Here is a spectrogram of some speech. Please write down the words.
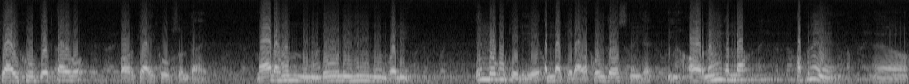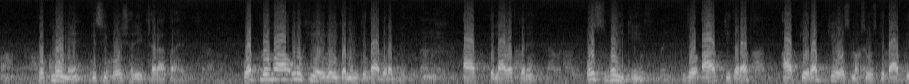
کیا ہی خوب دیکھتا ہے وہ اور کیا ہی خوب سنتا ہے۔ مالحم من دونہ من ولی۔ ان لوگوں کے لیے اللہ کے علاوہ کوئی دوست نہیں ہے اور نہیں اللہ اپنے حکموں میں کسی کو شریک ٹھہراتا ہے۔ وطلما اوحی الیک من کتاب رب آپ تلاوت کریں اس وحی کی جو آپ کی طرف، آپ کے رب کی اس مخصوص کتاب کی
